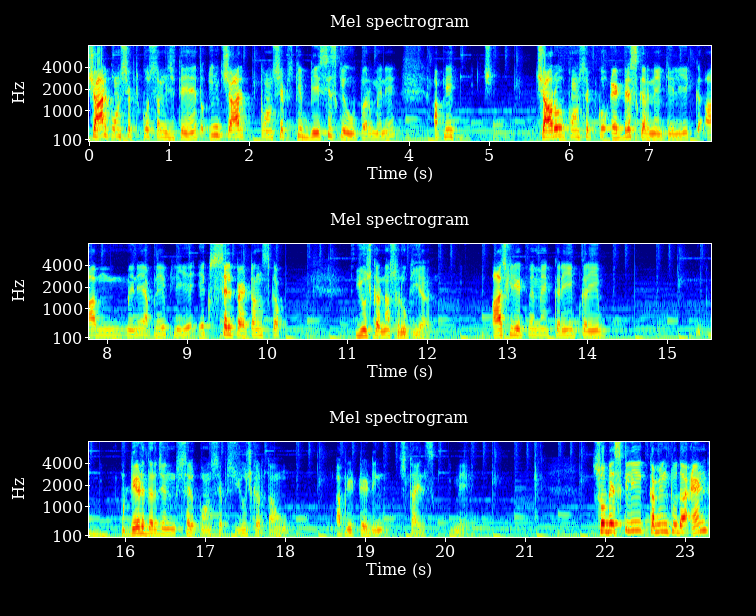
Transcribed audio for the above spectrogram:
चार कॉन्सेप्ट को समझते हैं तो इन चार कॉन्सेप्ट के बेसिस के ऊपर मैंने अपने चारों कॉन्सेप्ट को एड्रेस करने के लिए आ, मैंने अपने लिए एक सेल पैटर्न्स का यूज़ करना शुरू किया। आज की डेट में मैं करीब करीब डेढ़ दर्जन सेल कॉन्सेप्ट यूज़ करता हूँ अपनी ट्रेडिंग स्टाइल्स में। So basically coming to the end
